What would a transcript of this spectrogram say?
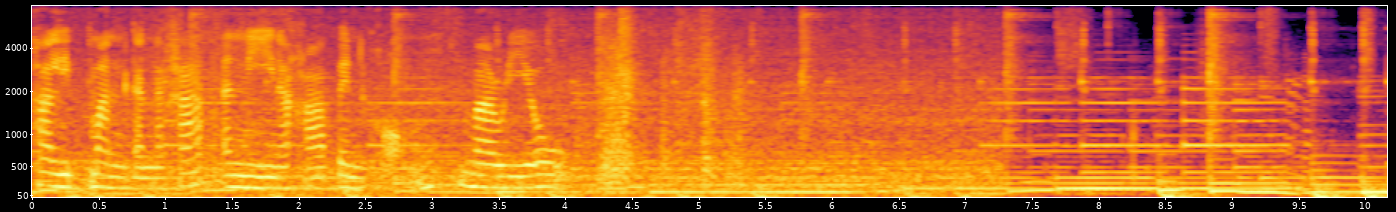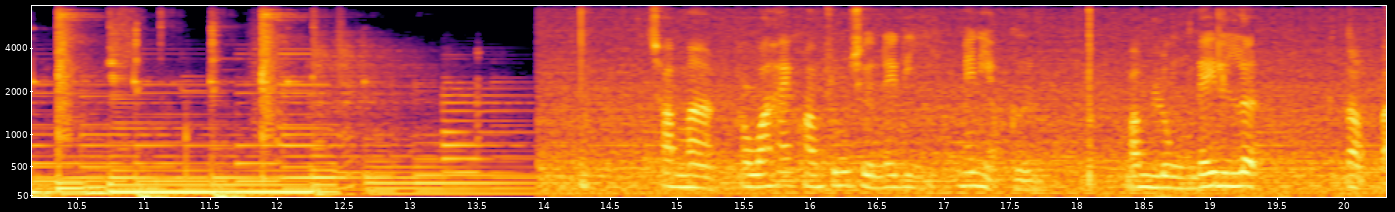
ทาลิปมันกันนะคะ อันนี้นะคะเป็นของ Mario ชอบมาก เพราะว่าให้ความชุ่มชื้นได้ดี ไม่เหนียวเกินบำรุงได้เลิศต่อไป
